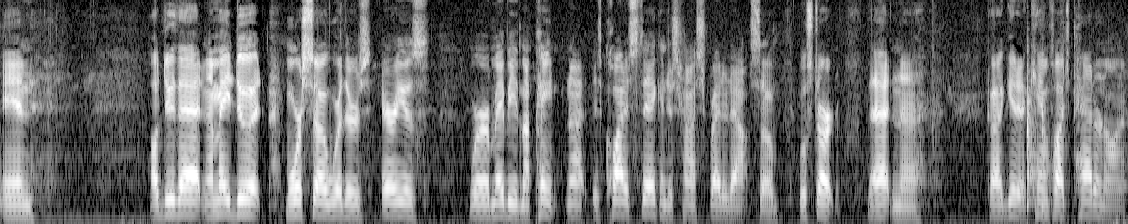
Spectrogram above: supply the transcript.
And I'll do that. And I may do it more so where there's areas where maybe my paint not is quite as thick and just kind of spread it out. So we'll start that and uh, to get a camouflage pattern on it.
